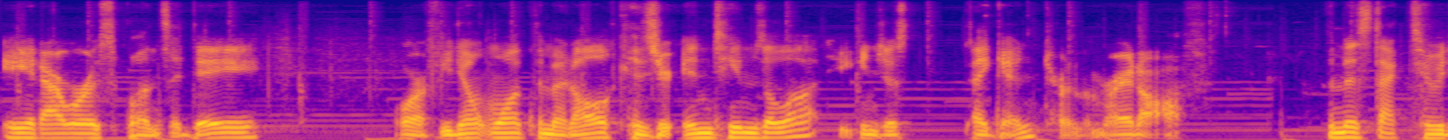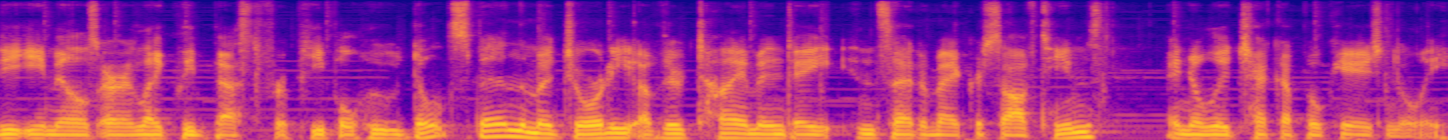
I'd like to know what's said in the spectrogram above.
eight hours, once a day. Or if you don't want them at all because you're in Teams a lot, you can just, again, turn them right off. The missed activity emails are likely best for people who don't spend the majority of their time and day inside of Microsoft Teams and only check up occasionally.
